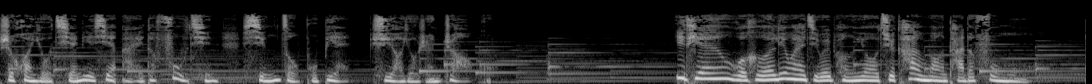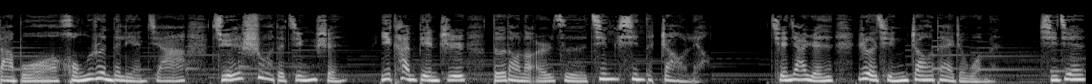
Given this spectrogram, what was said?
是患有前列腺癌的父亲，行走不便，需要有人照顾。一天，我和另外几位朋友去看望他的父母，大伯红润的脸颊，矍铄的精神。一看便知得到了儿子精心的照料，全家人热情招待着我们。席间，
